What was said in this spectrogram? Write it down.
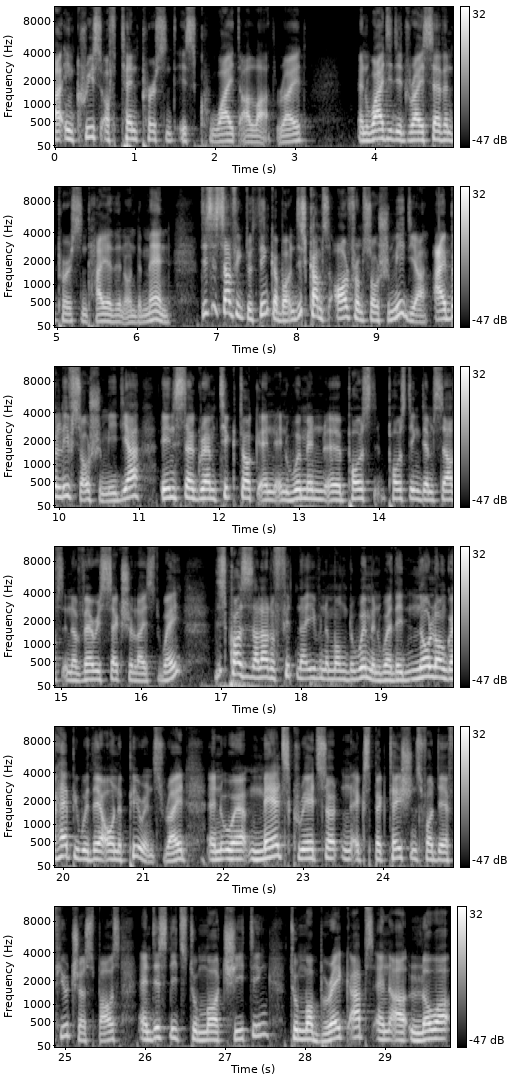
an increase of 10% is quite a lot, right? And why did it rise 7% higher than on the men? This is something to think about. And this comes all from social media. I believe social media, Instagram, TikTok, and, and women uh, post, posting themselves in a very sexualized way. This causes a lot of fitna even among the women, where they're no longer happy with their own appearance, right? And where males create certain expectations for their future spouse. And this leads to more cheating, to more breakups, and a lower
